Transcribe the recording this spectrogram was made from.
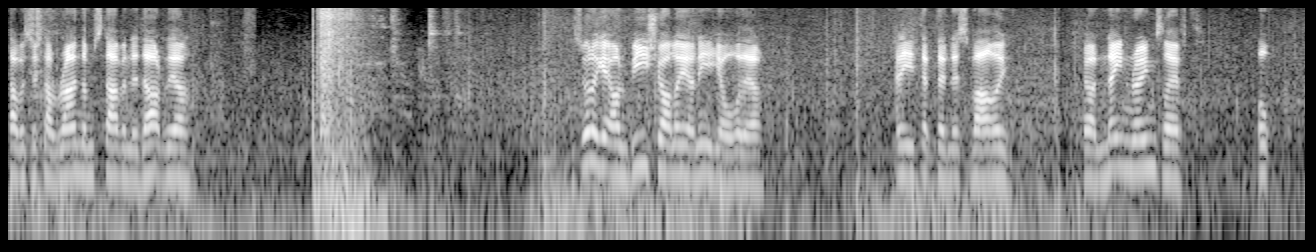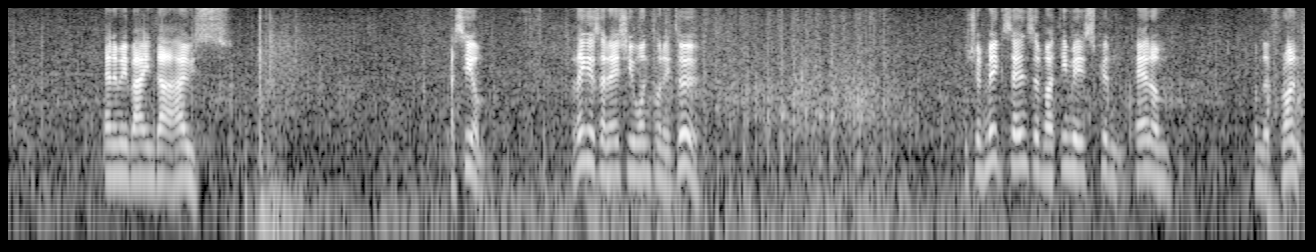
That was just a random stab in the dark there. He's gonna get on B shortly, I need to get over there. I need to dip down this valley. There are nine rounds left. Oh. Enemy behind that house. I see him. I think it's an SU-122. Which would make sense if my teammates couldn't pen him from the front.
